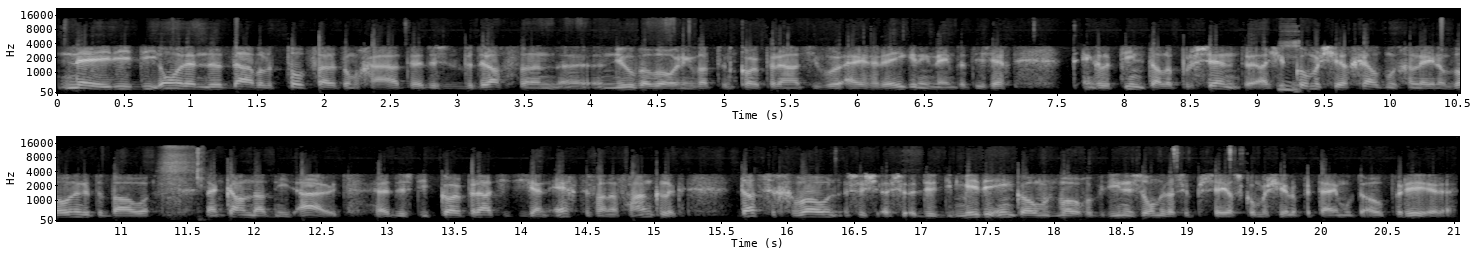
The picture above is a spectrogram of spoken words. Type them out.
Nee, die, die onrendabele top waar het om gaat, hè, dus het bedrag van een, een nieuwbouwwoning wat een corporatie voor eigen rekening neemt, dat is echt enkele tientallen procenten. Als je commercieel geld moet gaan lenen om woningen te bouwen, dan kan dat niet uit. Hè. Dus die corporaties die zijn echt ervan afhankelijk dat ze gewoon die middeninkomens mogen bedienen zonder dat ze per se als commerciële partij moeten opereren.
